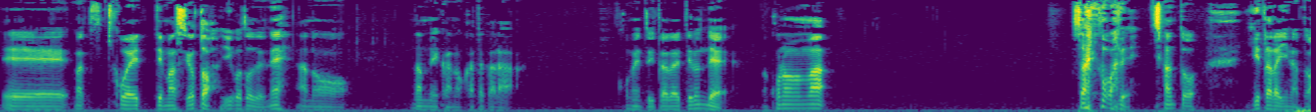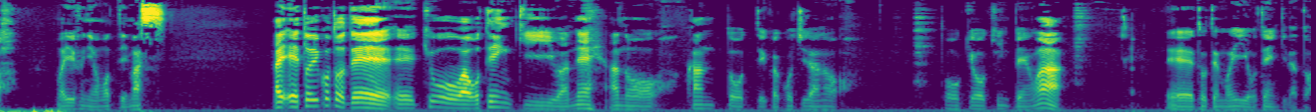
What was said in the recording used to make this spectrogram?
えー、まあ、聞こえてますよということでね、あの、何名かの方からコメントいただいてるんで、このまま、最後までちゃんといけたらいいなと、まあ、いうふうに思っています。はい、えーということで、えー今日はお天気はね、あの、関東っていうかこちらの東京近辺は、えーとてもいいお天気だと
